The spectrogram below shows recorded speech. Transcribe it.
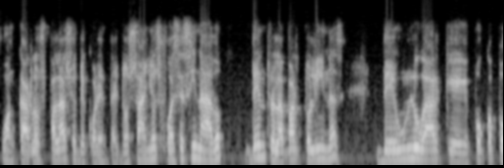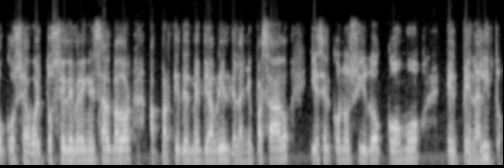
Juan Carlos Palacios, de 42 años, fue asesinado dentro de las Bartolinas de un lugar que poco a poco se ha vuelto célebre en El Salvador a partir del mes de abril del año pasado y es el conocido como el penalito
